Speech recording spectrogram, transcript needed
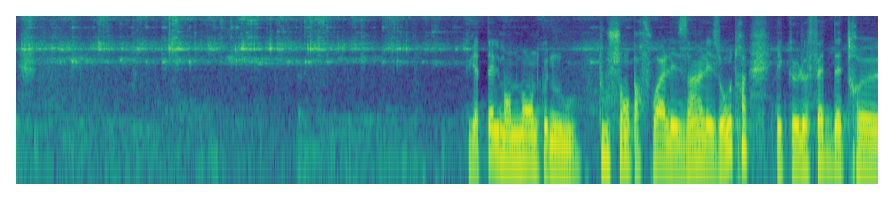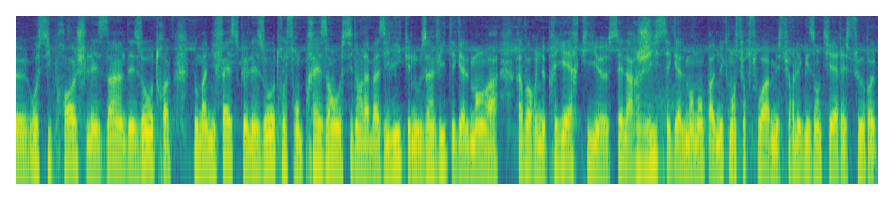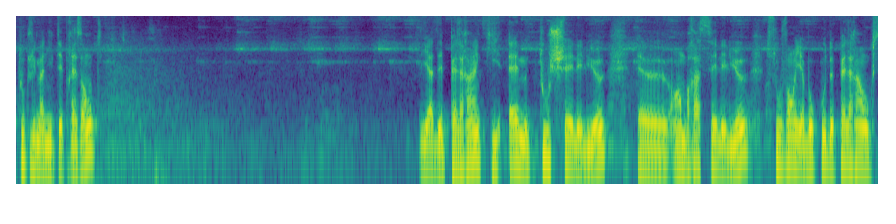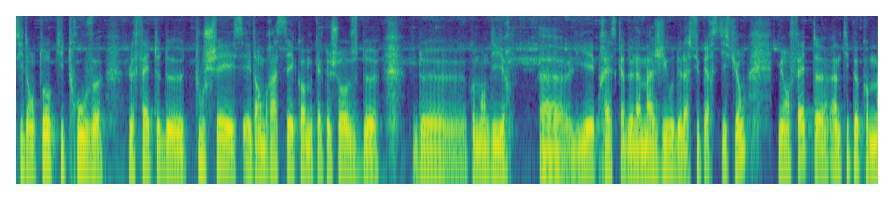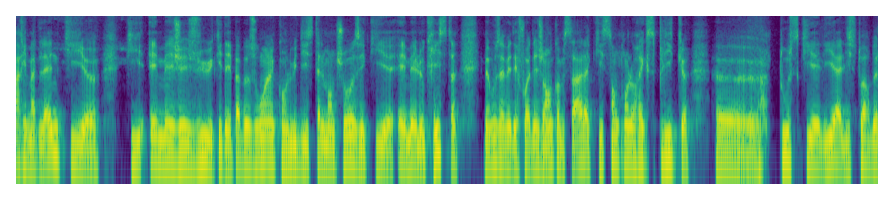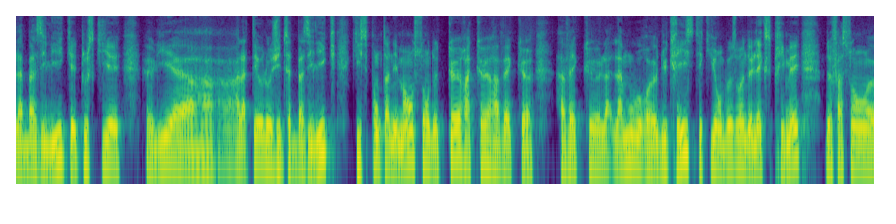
Il y a tellement de monde que nous touchons parfois les uns les autres et que le fait d'être euh, aussi proches les uns des autres nous manifeste que les autres sont présents aussi dans la basilique et nous invite également à avoir une prière qui euh, s'élargisse également non pas uniquement sur soi mais sur l'Église entière et sur euh, toute l'humanité présente. Il y a des pèlerins qui aiment toucher les lieux euh, embrasser les lieux. Souvent, il y a beaucoup de pèlerins occidentaux qui trouvent le fait de toucher et d'embrasser comme quelque chose de, de comment dire, euh, lié presque à de la magie ou de la superstition. Mais en fait, un petit peu comme Marie-Madeleine qui, euh, qui aimait Jésus et qui n'avait pas besoin qu'on lui dise tellement de choses et qui aimait le Christ, eh vous avez des fois des gens comme ça qui, sans qu'on leur explique euh, tout ce qui est lié à l'histoire de la basilique et tout ce qui est euh, lié à, la théologie de cette basilique, qui spontanément sont de cœur à cœur avec euh, avec l'amour du Christ et qui ont besoin de l'exprimer de façon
